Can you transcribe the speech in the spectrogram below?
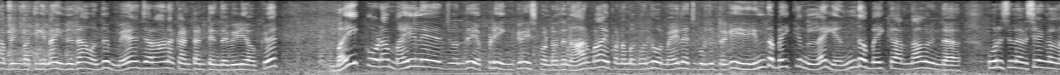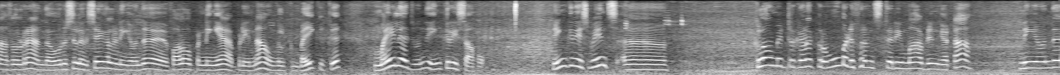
அப்படின்னு பார்த்தீங்கன்னா இதுதான் வந்து மேஜரான கண்டென்ட் இந்த வீடியோவுக்கு. பைக்கோட மைலேஜ் வந்து எப்படி இன்க்ரீஸ் பண்ணுறது நார்மலாக இப்போ நமக்கு வந்து ஒரு மைலேஜ் கொடுத்துட்ருக்கு. இந்த பைக்குன்னு இல்லை எந்த பைக்காக இருந்தாலும் இந்த ஒரு சில விஷயங்கள் நான் சொல்கிறேன் அந்த ஒரு சில விஷயங்களை நீங்கள் வந்து ஃபாலோ பண்ணீங்க அப்படின்னா உங்களுக்கு பைக்குக்கு மைலேஜ் வந்து இன்க்ரீஸ் ஆகும். இன்க்ரீஸ் மீன்ஸ் கிலோமீட்டர் கணக்கு ரொம்ப டிஃப்ரென்ஸ் தெரியுமா அப்படின்னு கேட்டால் நீங்கள் வந்து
